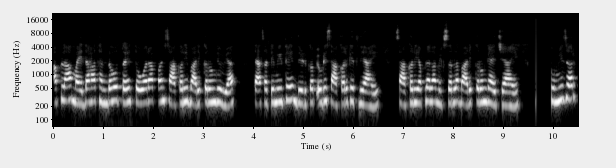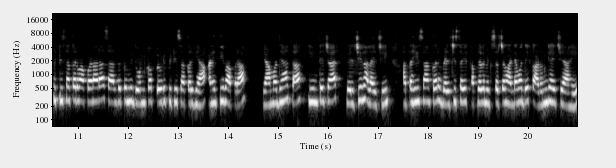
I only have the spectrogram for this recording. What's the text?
आपला मैदा हा थंड होतोय तोवर आपण साखर ही बारीक करून घेऊयात. त्यासाठी मी इथे दीड कप एवढी साखर घेतली आहे. साखर ही आपल्याला मिक्सरला बारीक करून घ्यायची आहे. तुम्ही जर पिठी साखर वापरणार असाल तर तुम्ही दोन कप एवढी पिठी साखर घ्या आणि ती वापरा. यामध्ये आता तीन ते चार वेलची घालायची. आता ही साखर वेलची सहित आपल्याला मिक्सरच्या भांड्यामध्ये काढून घ्यायची आहे.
